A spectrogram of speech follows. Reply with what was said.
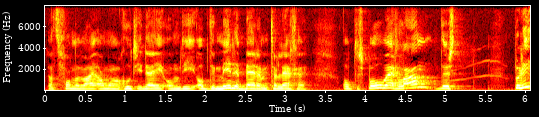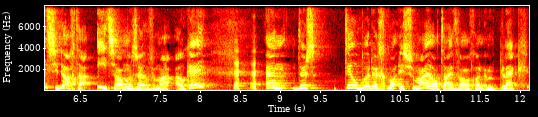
dat vonden wij allemaal een goed idee om die op de middenberm te leggen op de spoorweglaan. Dus politie dacht daar iets anders over, maar oké. en dus Tilburg is voor mij altijd wel gewoon een plek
